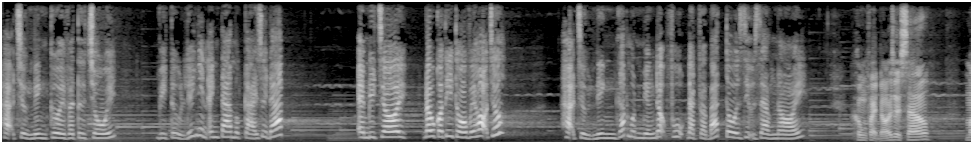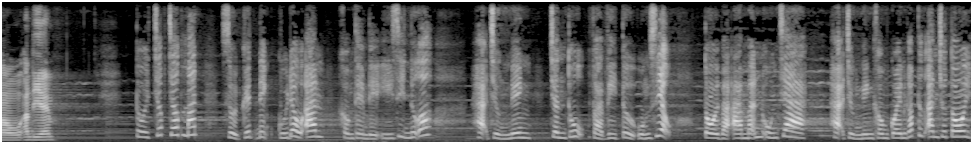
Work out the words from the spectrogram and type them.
Hạ Trường Ninh cười và từ chối. Vì tử liếc nhìn anh ta một cái rồi đáp. Em đi chơi, đâu có thi thố với họ chứ. Hạ Trường Ninh gắp một miếng đậu phụ đặt vào bát tôi dịu dàng nói. Không phải đói rồi sao? Mau ăn đi em. Tôi chớp chớp mắt, rồi quyết định cúi đầu ăn, không thèm để ý gì nữa. Hạ Trường Ninh, Trần Thụ và Vi Tử uống rượu. Tôi và A Mẫn uống trà. Hạ Trường Ninh không quên gấp thức ăn cho tôi.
